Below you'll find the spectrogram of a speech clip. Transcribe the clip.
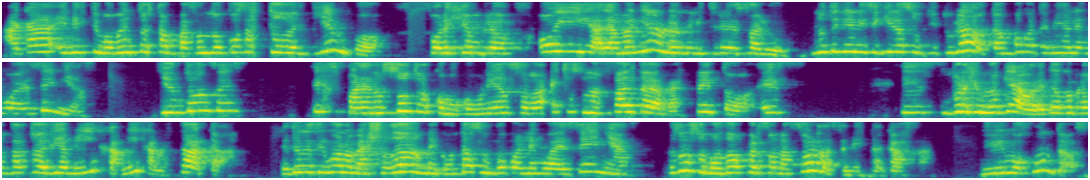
Acá en este momento están pasando cosas todo el tiempo. Por ejemplo, hoy a la mañana habló el Ministerio de Salud. No tenía ni siquiera subtitulado, tampoco tenía lengua de señas. Y entonces, es para nosotros como comunidad sorda, esto es una falta de respeto. Es, es, por ejemplo, ¿qué hago? Le tengo que preguntar todo el día a mi hija, mi hija no está acá. Le tengo que decir, bueno, me ayudás, me contás un poco en lengua de señas. Nosotros somos dos personas sordas en esta casa. Vivimos juntos.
